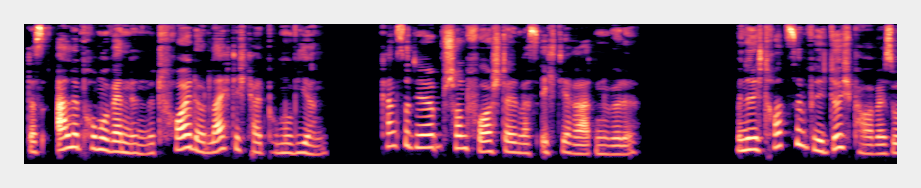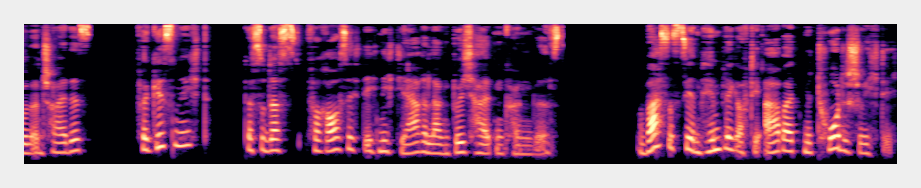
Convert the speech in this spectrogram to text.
dass alle Promovenden mit Freude und Leichtigkeit promovieren, kannst du dir schon vorstellen, was ich dir raten würde. Wenn du dich trotzdem für die Durchpower-Version entscheidest, vergiss nicht, dass du das voraussichtlich nicht jahrelang durchhalten können wirst. Was ist dir im Hinblick auf die Arbeit methodisch wichtig?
